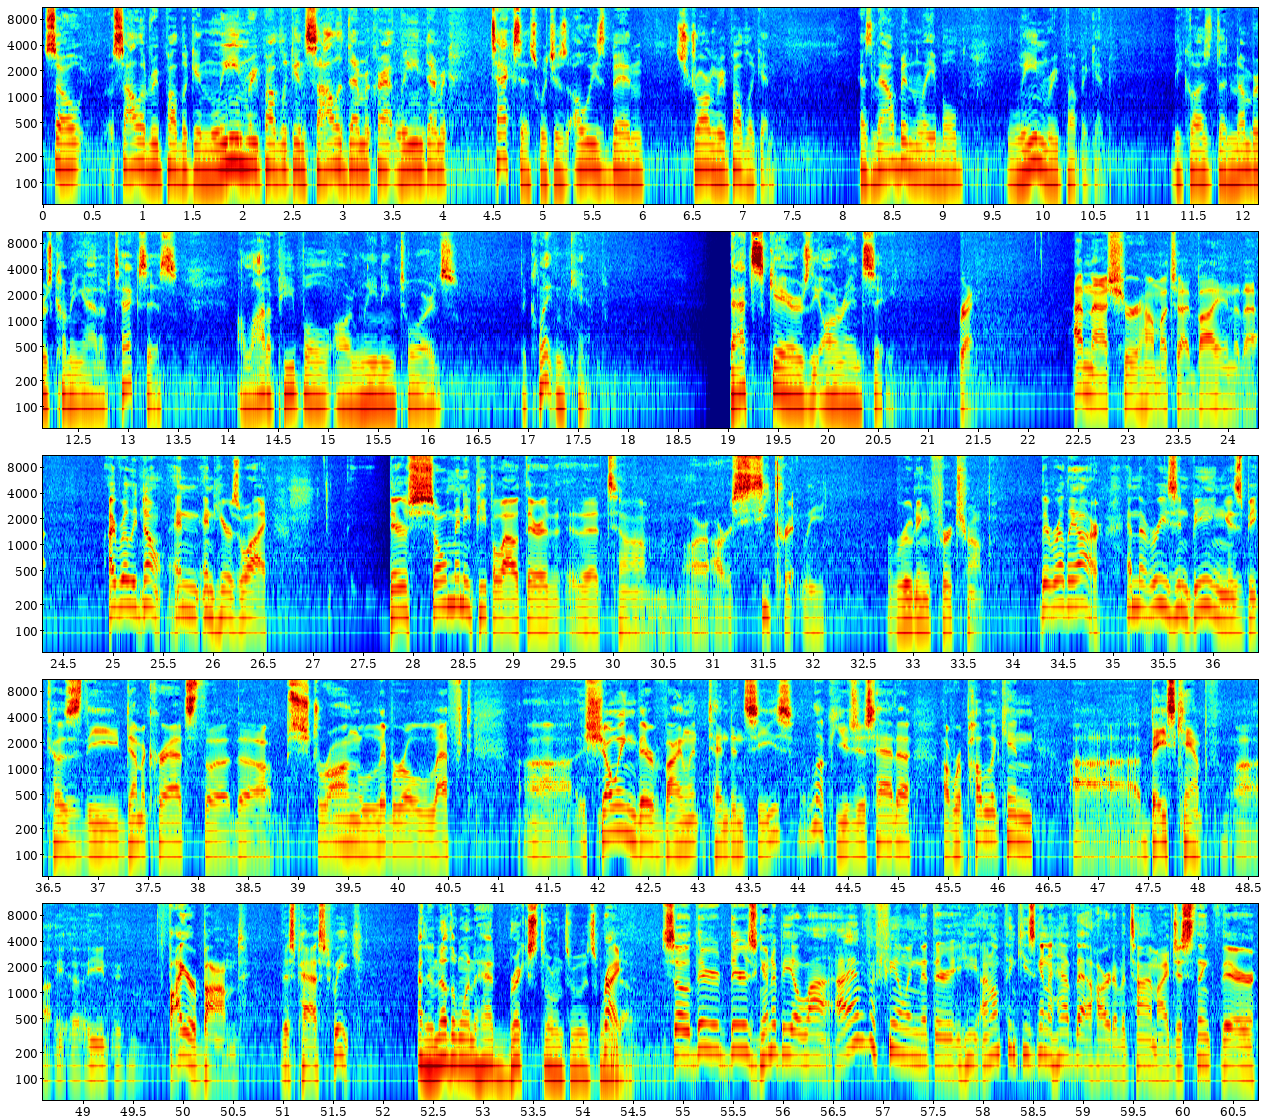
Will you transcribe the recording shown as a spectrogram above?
So solid Republican, lean Republican, solid Democrat, lean Democrat. Texas, which has always been strong Republican, has now been labeled lean Republican because the numbers coming out of Texas, a lot of people are leaning towards the Clinton camp. That scares the RNC. Right. I'm not sure how much I buy into that. I really don't. And and here's why. There's so many people out there th- that um, are, are secretly rooting for Trump. There really are. And the reason being is because the Democrats, the, the strong liberal left, uh, showing their violent tendencies. Look, you just had a, a Republican uh, base camp uh, firebombed this past week. And another one had bricks thrown through its window. Right. So there, there's going to be a lot. I have a feeling that there. He, I don't think he's going to have that hard of a time. I just think they're.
